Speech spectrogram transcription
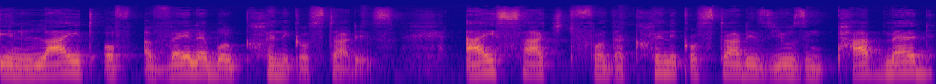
in light of available clinical studies. I searched for the clinical studies using PubMed,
